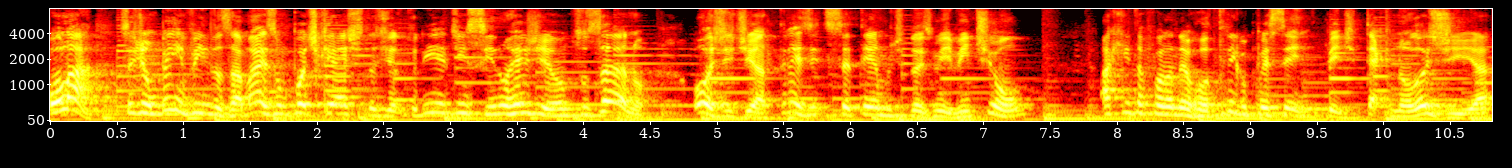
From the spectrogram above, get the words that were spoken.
Olá, sejam bem-vindos a mais um podcast da Diretoria de Ensino Região de Suzano. Hoje, dia 13 de setembro de 2021. Aqui está falando é o Rodrigo PCNP de Tecnologia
